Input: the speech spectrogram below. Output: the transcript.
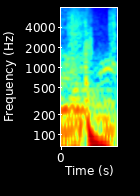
Thank you.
